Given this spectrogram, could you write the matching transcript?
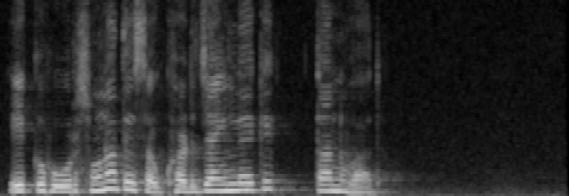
ਇੱਕ ਹੋਰ ਸੋਹਣਾ ਤੇ ਸੌਖਾ ਡਿਜ਼ਾਈਨ ਲੈ ਕੇ। ਧੰਨਵਾਦ।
